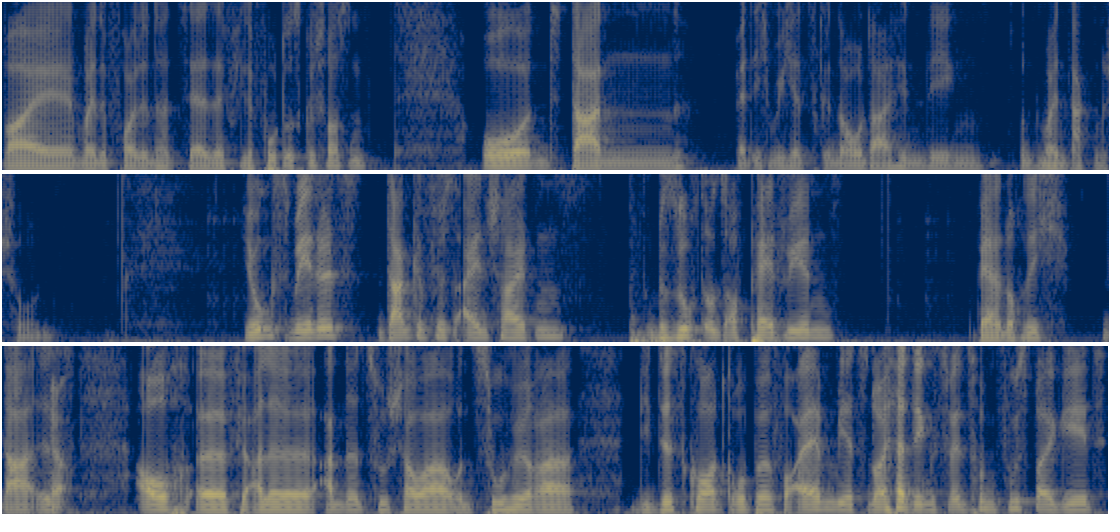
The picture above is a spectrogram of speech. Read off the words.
weil meine Freundin hat sehr, sehr viele Fotos geschossen. Und dann werde ich mich jetzt genau da hinlegen und meinen Nacken schonen. Jungs, Mädels, danke fürs Einschalten. Besucht uns auf Patreon, wer noch nicht da ist. Ja. Auch äh, für alle anderen Zuschauer und Zuhörer die Discord-Gruppe, vor allem jetzt neuerdings, wenn es um Fußball geht,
